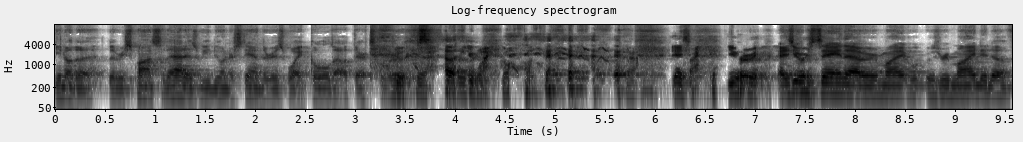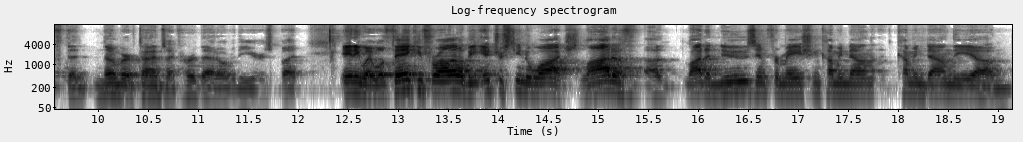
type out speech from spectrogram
you know the the response to that is we do understand there is white gold out there too. Yeah, so white gold. yes, you were as you were saying that I remind, was reminded of the number of times I've heard that over the years. But anyway, well, thank you for all that. It'll be interesting to watch. A lot of a uh, lot of news information coming down coming down the. Um,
